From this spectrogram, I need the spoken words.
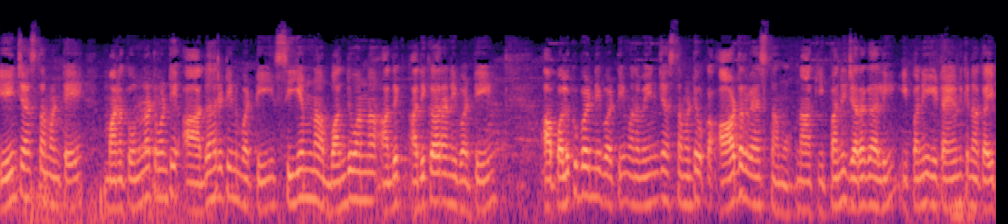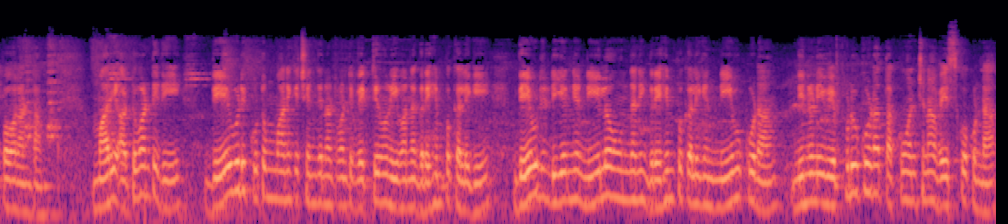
ఏం చేస్తామంటే మనకు ఉన్నటువంటి ఆ అథారిటీని బట్టి సీఎం నా బంధువు అన్న అధి అధికారాన్ని బట్టి ఆ పలుకుబడిని బట్టి మనం ఏం చేస్తామంటే ఒక ఆర్డర్ వేస్తాము. నాకు ఈ పని జరగాలి ఈ పని ఈ టైంకి నాకు అయిపోవాలంటాం. మరి అటువంటిది దేవుడి కుటుంబానికి చెందినటువంటి వ్యక్తిని నీవన్న గ్రహింపు కలిగి దేవుడి డిఎన్ఏ నీలో ఉందని గ్రహింపు కలిగి నీవు కూడా నిన్ను నీవు ఎప్పుడూ కూడా తక్కువ అంచనా వేసుకోకుండా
